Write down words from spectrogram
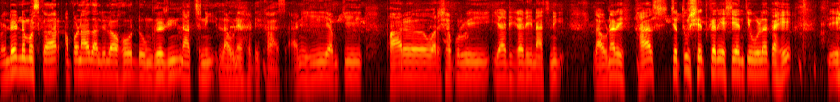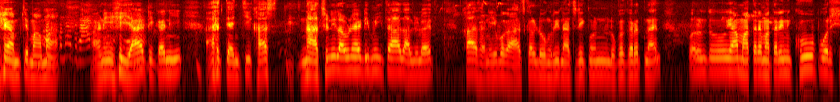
मंडळी नमस्कार. आपण आज आलेलो आहोत डोंगरी नाचणी लावण्यासाठी खास. आणि ही आमची फार वर्षापूर्वी या ठिकाणी नाचणी लावणारे खास चतुर शेतकरी अशी यांची ओळख आहे. ते आमचे मामा. आणि या ठिकाणी आज त्यांची खास नाचणी लावण्यासाठी मी इथं आज आलेलो आहे. खास. आणि हे बघा आजकाल डोंगरी नाचणी कोण लोक करत नाहीत. परंतु या म्हाताऱ्या म्हातारीने खूप वर्ष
